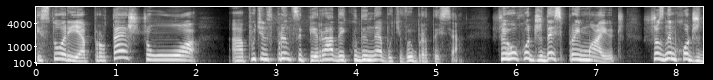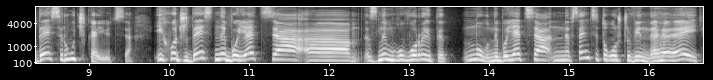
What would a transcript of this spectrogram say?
історія про те, що Путін, в принципі, радий куди-небудь вибратися, що його хоч десь приймають, що з ним хоч десь ручкаються, і хоч десь не бояться з ним говорити. Ну, не бояться не в сенсі того, що він егегей,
